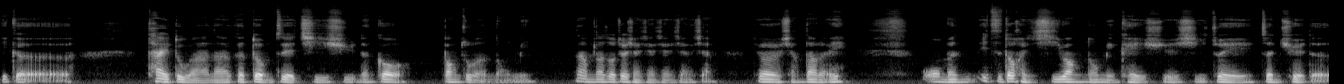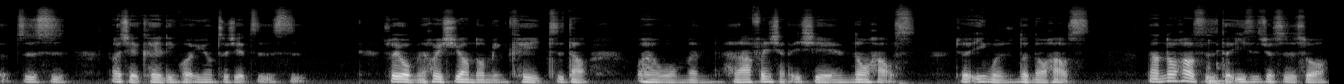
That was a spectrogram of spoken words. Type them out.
一个态度啊？那个对我们自己的期许，能够帮助我们农民。那我们那时候就想想想想想，就想到了，哎，我们一直都很希望农民可以学习最正确的知识，而且可以灵活运用这些知识。所以我们会希望农民可以知道。呃，我们和他分享的一些 know house，就是英文的 know house。那 no house 的意思就是说，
